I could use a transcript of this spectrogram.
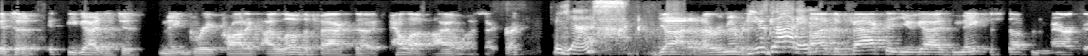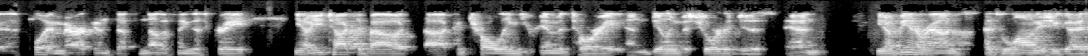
it's a it, you guys just made great product. I love the fact that Pella, Iowa, is that correct? Yes. Got it. I remember. You got it. Uh, the fact that you guys make the stuff in America and employ Americans, that's another thing that's great you know, you talked about uh, controlling your inventory and dealing with shortages, and you know, being around as long as you guys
